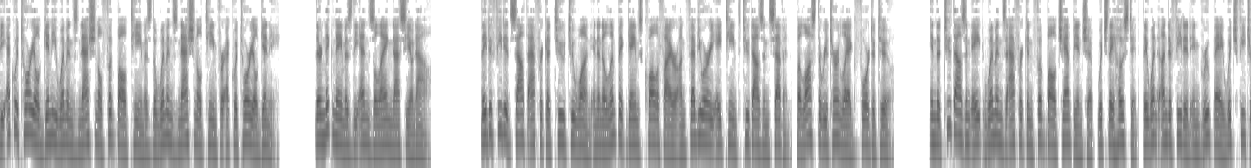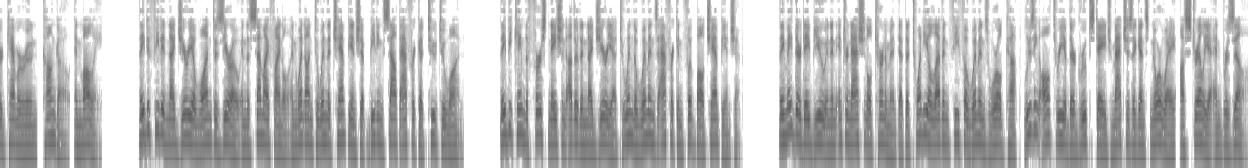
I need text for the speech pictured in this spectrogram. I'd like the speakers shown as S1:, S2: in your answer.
S1: The Equatorial Guinea women's national football team is the women's national team for Equatorial Guinea. Their nickname is the Nzalang Nacional. They defeated South Africa 2–1 in an Olympic Games qualifier on February 18, 2007, but lost the return leg 4–2. In the 2008 Women's African Football Championship which they hosted, they went undefeated in Group A which featured Cameroon, Congo, and Mali. They defeated Nigeria 1–0 in the semi-final and went on to win the championship beating South Africa 2–1. They became the first nation other than Nigeria to win the Women's African Football Championship. They made their debut in an international tournament at the 2011 FIFA Women's World Cup, losing all three of their group stage matches against Norway, Australia and Brazil.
